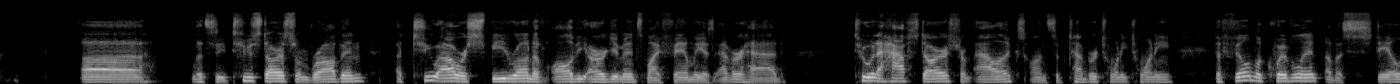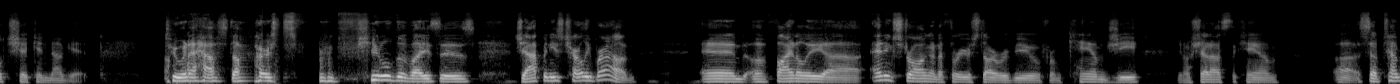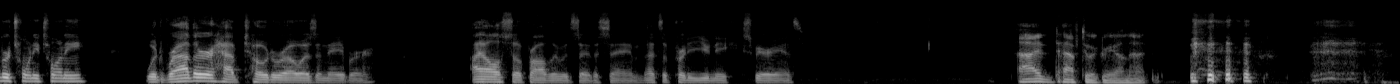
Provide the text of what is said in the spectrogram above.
Uh, let's see, two stars from Robin, a two-hour speed run of all the arguments my family has ever had. Two and a half stars from Alex on September 2020, the film equivalent of a stale chicken nugget. Two and a half stars from Feudal Devices, Japanese Charlie Brown. And uh, finally, uh, ending strong on a three star review from Cam G. You know, shout outs to Cam. Uh, September 2020 would rather have Totoro as a neighbor. I also probably would say the same. That's a pretty unique experience. I'd have to agree on that.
